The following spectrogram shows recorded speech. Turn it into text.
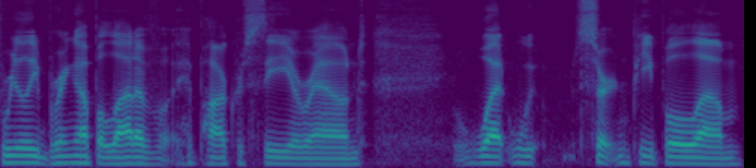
really bring up a lot of hypocrisy around what w- certain people um,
